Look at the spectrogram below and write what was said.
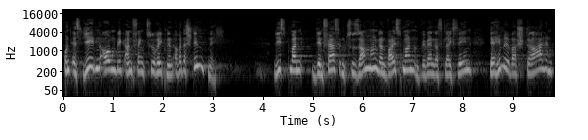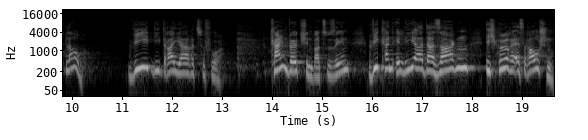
und es jeden Augenblick anfängt zu regnen. Aber das stimmt nicht. Liest man den Vers im Zusammenhang, dann weiß man, und wir werden das gleich sehen, der Himmel war strahlend blau, wie die drei Jahre zuvor. Kein Wölkchen war zu sehen. Wie kann Elia da sagen, ich höre es rauschen?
